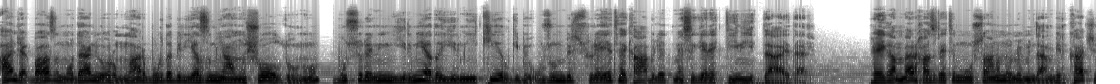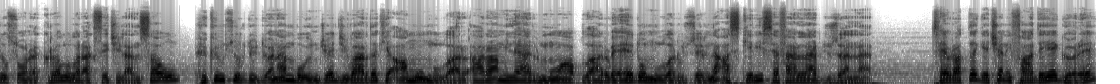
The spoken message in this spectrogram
Ancak bazı modern yorumlar burada bir yazım yanlışı olduğunu, bu sürenin 20 ya da 22 yıl gibi uzun bir süreye tekabül etmesi gerektiğini iddia eder. Peygamber Hazreti Musa'nın ölümünden birkaç yıl sonra kral olarak seçilen Saul, hüküm sürdüğü dönem boyunca civardaki Amonlular, Aramiler, Moablar ve Edomlular üzerine askeri seferler düzenler. Tevrat'ta geçen ifadeye göre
